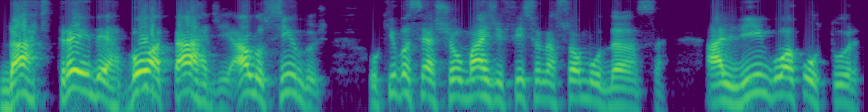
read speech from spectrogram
Dart Trader, boa tarde. Alucindos, o que você achou mais difícil na sua mudança? A língua ou a cultura?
